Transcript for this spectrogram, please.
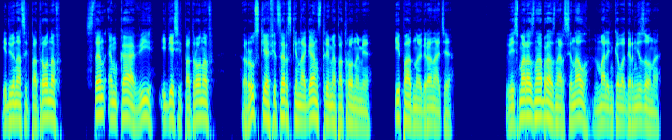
и 12 патронов, Стен МК, Ви и 10 патронов, русский офицерский наган с тремя патронами и по одной гранате. Весьма разнообразный арсенал маленького гарнизона.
